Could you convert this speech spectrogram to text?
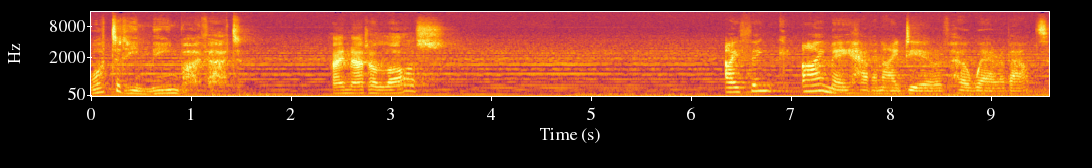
What did he mean by that? I'm at a loss. I think I may have an idea of her whereabouts.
